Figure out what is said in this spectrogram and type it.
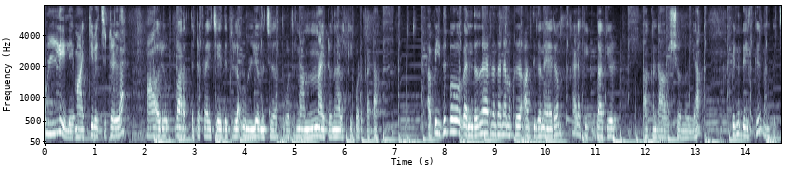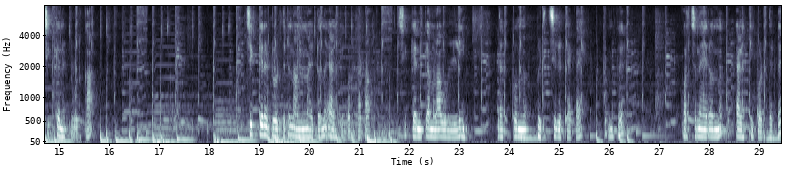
ഉള്ളിയില്ലേ മാറ്റി വെച്ചിട്ടുള്ള ആ ഒരു വറുത്തിട്ട് ഫ്രൈ ചെയ്തിട്ടുള്ള ഉള്ളി ഒന്ന് ചേർത്ത് കൊടുത്തിട്ട് നന്നായിട്ടൊന്ന് ഇളക്കി കൊടുക്കട്ട കേട്ടോ അപ്പോൾ ഇതിപ്പോൾ വെന്തത് കാരണം തന്നെ നമുക്ക് അധിക നേരം ഇളക്കി ഇതാക്കി ആക്കേണ്ട ആവശ്യമൊന്നുമില്ല. പിന്നെ ഇതിലേക്ക് നമുക്ക് ചിക്കൻ ഇട്ട് കൊടുക്കാം. ചിക്കൻ ഇട്ട് കൊടുത്തിട്ട് നന്നായിട്ടൊന്ന് ഇളക്കി കൊടുക്കാം ചിക്കനിക്ക് നമ്മൾ ആ ഉള്ളിയും ഇതൊക്കെ ഒന്ന് പിടിച്ച് കിട്ടട്ടെ. നമുക്ക് കുറച്ച് നേരം ഒന്ന് ഇളക്കി കൊടുത്തിട്ട്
